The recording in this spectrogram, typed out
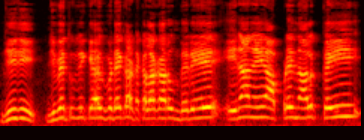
ਜੀ ਜੀ ਜਿਵੇਂ ਤੁਸੀਂ ਕਿਹਾ ਵੀ ਬੜੇ ਘੱਟ ਕਲਾਕਾਰ ਹੁੰਦੇ ਨੇ ਇਹਨਾਂ ਨੇ ਆਪਣੇ ਨਾਲ ਕਈ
